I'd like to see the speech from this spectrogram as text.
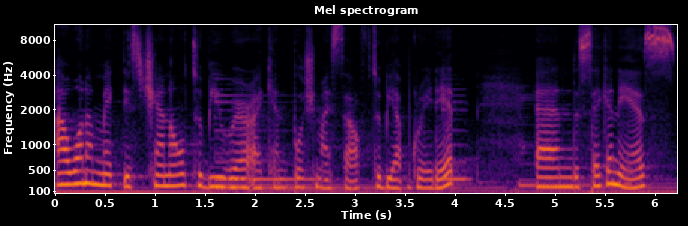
I wanna make this channel to be where I can push myself to be upgraded, and the second is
